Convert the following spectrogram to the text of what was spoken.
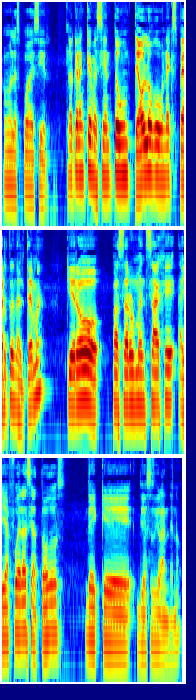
¿Cómo les puedo decir? No crean que me siento un teólogo, un experto en el tema. Quiero pasar un mensaje allá afuera hacia todos de que Dios es grande, ¿no?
